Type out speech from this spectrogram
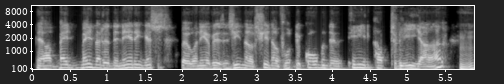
Ja, mijn, mijn redenering is, uh, wanneer we zien naar China voor de komende 1 à 2 jaar, mm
